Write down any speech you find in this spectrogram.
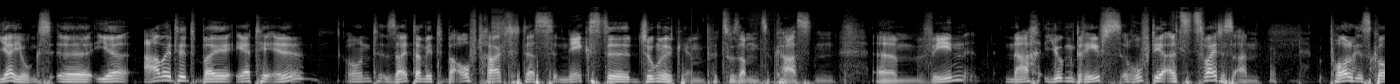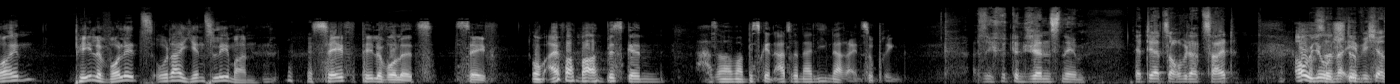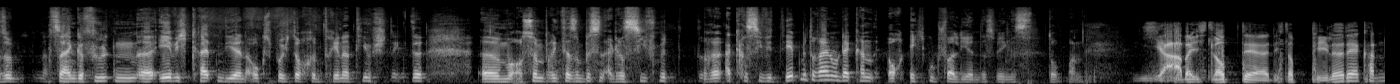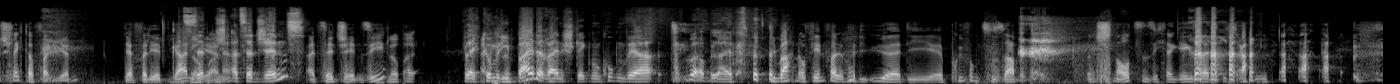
Ja, Jungs, äh, ihr arbeitet bei RTL und seid damit beauftragt, das nächste Dschungelcamp zusammen zu casten. Ähm, wen nach Jürgen Drews ruft ihr als zweites an? Paul Gascoigne, Pele Wollitz oder Jens Lehmann? Safe Pele Wollitz. Safe. Um einfach mal ein bisschen, sagen wir mal, ein bisschen Adrenalin da reinzubringen. Also ich würde den Jens nehmen. Hätte jetzt auch wieder Zeit. Oh, jo, stimmt. ewig, also nach seinen gefühlten äh, Ewigkeiten, die er in Augsburg doch im Trainerteam steckte. Ähm, außerdem bringt er so ein bisschen aggressiv mit, re- Aggressivität mit rein und er kann auch echt gut verlieren, deswegen ist Topmann. Ja, aber ich glaube, der, ich glaube, Pele, der kann schlechter verlieren. Der verliert gar Als nicht der, gerne. als der Jens, Als der Z. glaube, vielleicht können wir die beide reinstecken und gucken, wer überbleibt. Die machen auf jeden Fall immer die, Ü- die Prüfung zusammen und schnauzen sich dann gegenseitig an.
